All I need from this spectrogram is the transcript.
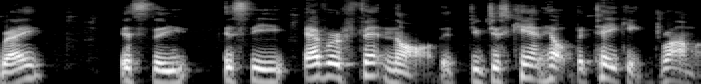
right? It's the it's the ever fentanyl that you just can't help but taking drama.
